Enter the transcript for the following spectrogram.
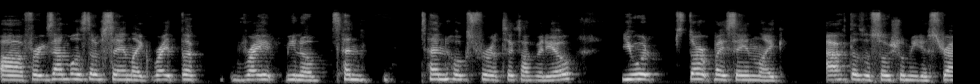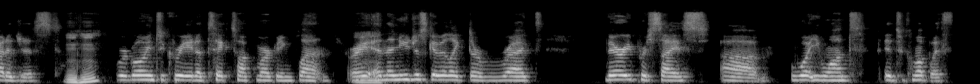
uh, for example, instead of saying like write the write, you know, 10, 10 hooks for a TikTok video, you would start by saying like act as a social media strategist. Mm-hmm. We're going to create a TikTok marketing plan, right? Mm-hmm. And then you just give it like direct, very precise um, what you want it to come up with.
